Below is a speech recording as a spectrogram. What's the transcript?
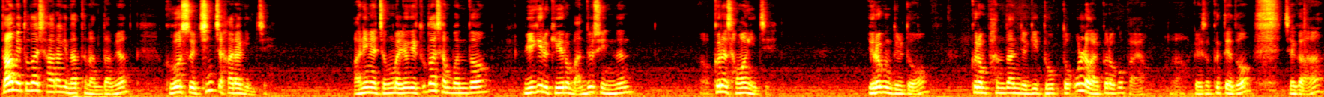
다음에 또다시 하락이 나타난다면 그것을 진짜 하락인지 아니면 정말 여기 또다시 한 번 더 위기를 기회로 만들 수 있는 어, 그런 상황인지 여러분들도 그런 판단력이 더욱더 올라갈 거라고 봐요. 어, 그래서 그때도 제가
